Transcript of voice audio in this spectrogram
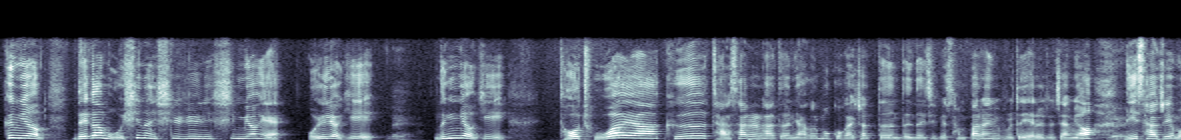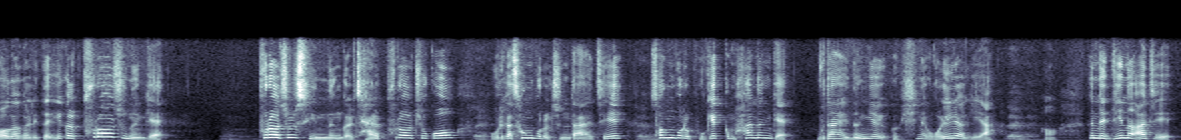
그러면 내가 모시는 실, 신명의 원력이 네. 능력이 더 좋아야 그 자살을 하든 약을 먹고 가셨든 너네 집에 산바람이 불든 예를 들자면 네. 네 사주에 뭐가 걸리든 이걸 풀어주는 게 풀어줄 수 있는 걸 잘 풀어주고 네. 우리가 성부를 준다 하지 네. 성부를 보게끔 하는 게 무당의 능력이 그 신의 원력이야. 네네. 어. 근데 니는 아직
